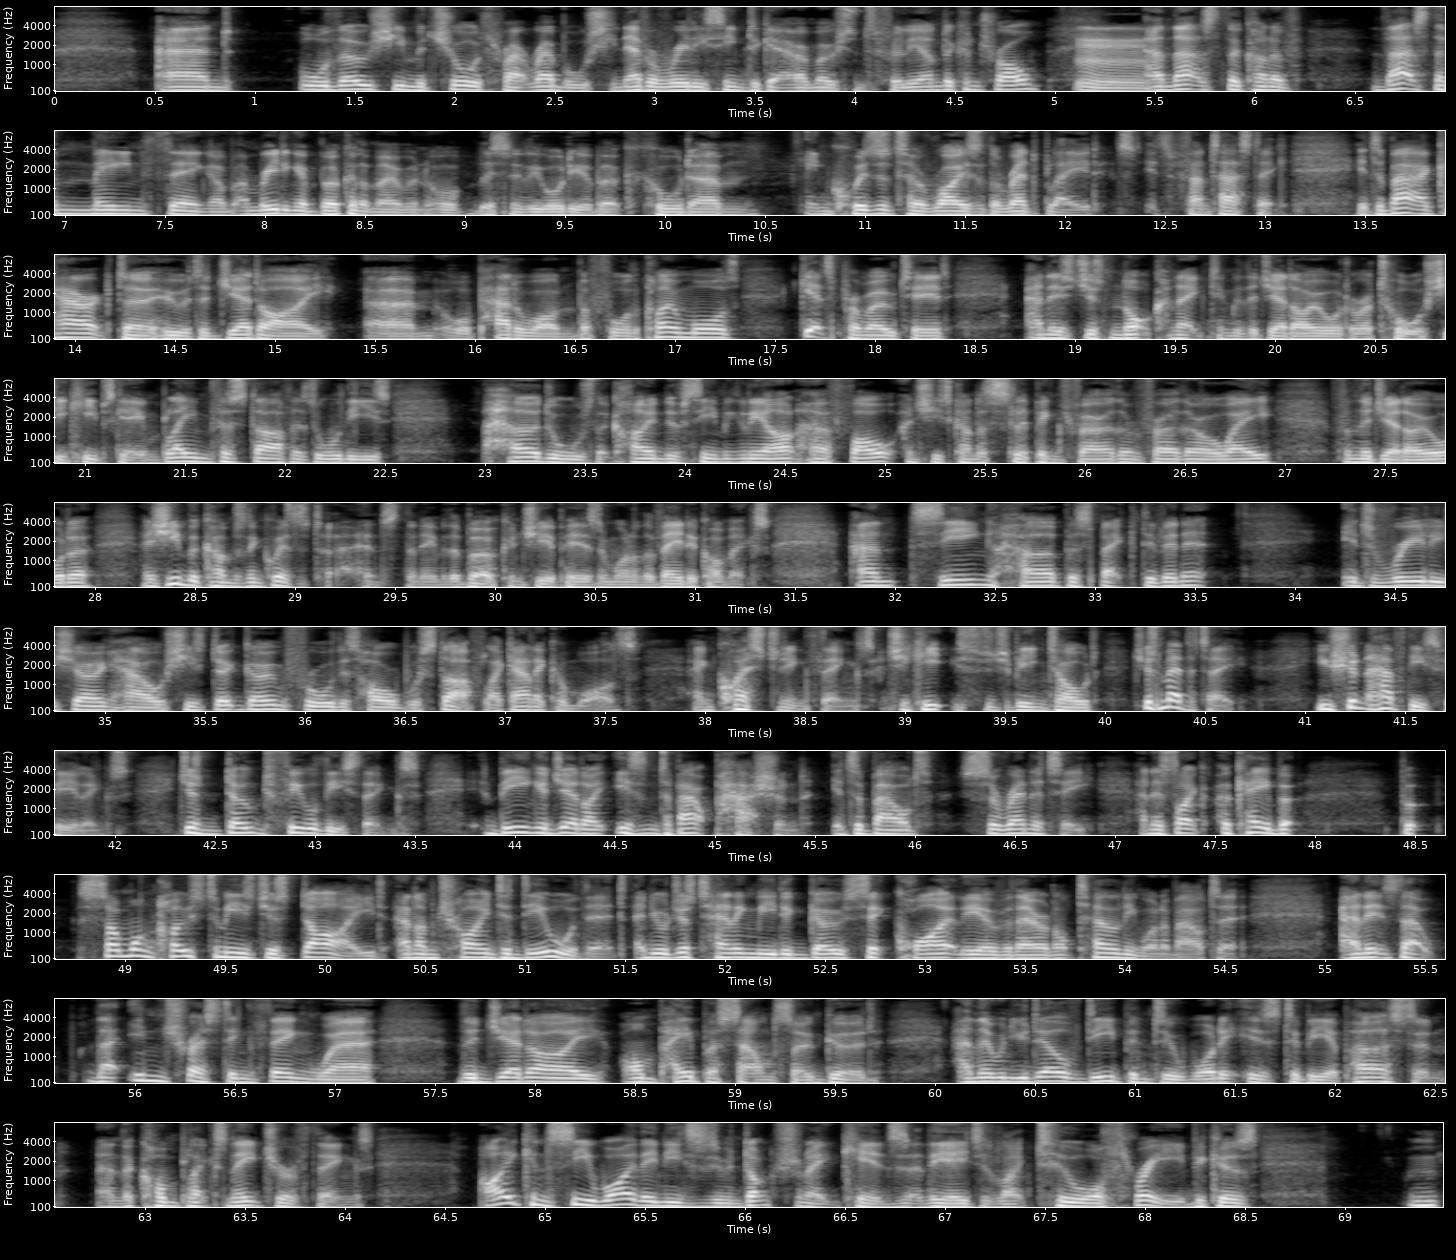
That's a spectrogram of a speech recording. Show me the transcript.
And although she matured throughout Rebels, she never really seemed to get her emotions fully under control. Mm. And that's the kind of that's the main thing. I'm, reading a book at the moment, or listening to the audiobook called um, Inquisitor Rise of the Red Blade. It's, it's fantastic. It's about a character who was a Jedi um, or Padawan before the Clone Wars, gets promoted, and is just not connecting with the Jedi Order at all. She keeps getting blamed for stuff. There's all these hurdles that kind of seemingly aren't her fault, and she's kind of slipping further and further away from the Jedi Order. And she becomes an Inquisitor, hence the name of the book, and she appears in one of the Vader comics. And seeing her perspective in it, it's really showing how she's going through all this horrible stuff, like Anakin was, and questioning things. And she keeps being told, just meditate. You shouldn't have these feelings. Just don't feel these things. Being a Jedi isn't about passion. It's about serenity. And it's like, okay, but but someone close to me has just died and I'm trying to deal with it and you're just telling me to go sit quietly over there and not tell anyone about it. And it's that that interesting thing where the Jedi on paper sounds so good and then when you delve deep into what it is to be a person and the complex nature of things, I can see why they needed to indoctrinate kids at the age of like 2 or 3 because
